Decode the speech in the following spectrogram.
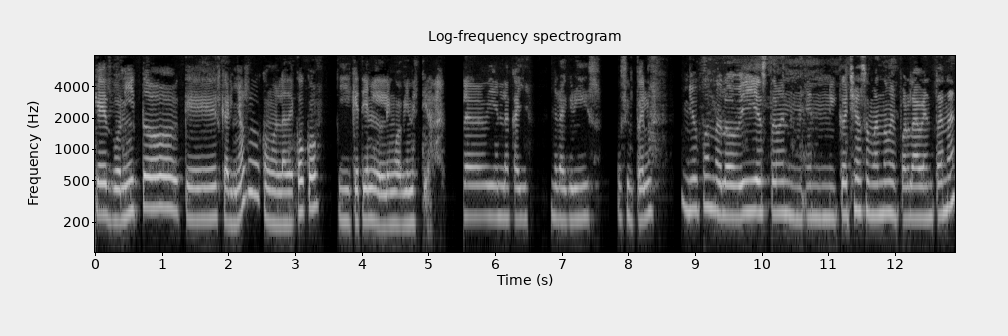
Que es bonito, que es cariñoso, como la de Coco, y que tiene la lengua bien estirada. La vi en la calle, era gris o sin pelo. Yo cuando lo vi estaba en, en mi coche asomándome por la ventana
